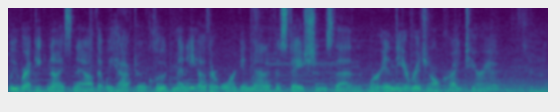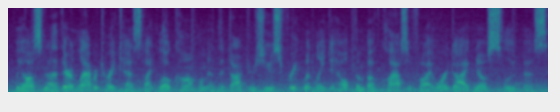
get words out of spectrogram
We recognize now that we have to include many other organ manifestations than were in the original criteria. We also know that there are laboratory tests like low complement that doctors use frequently to help them both classify or diagnose lupus.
